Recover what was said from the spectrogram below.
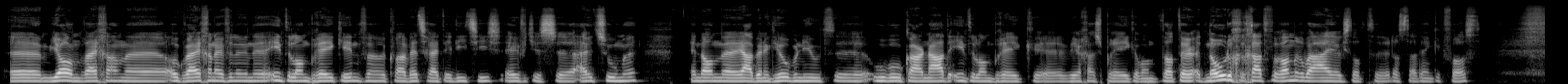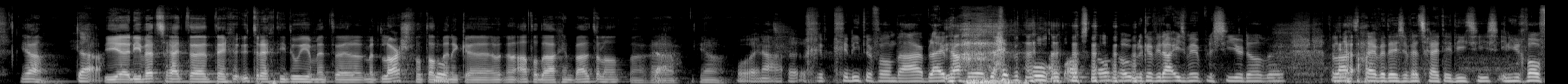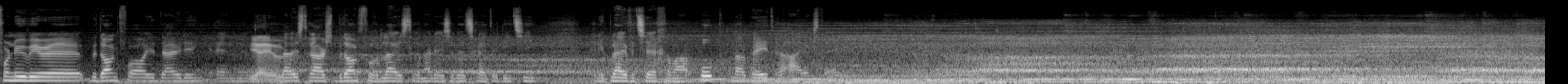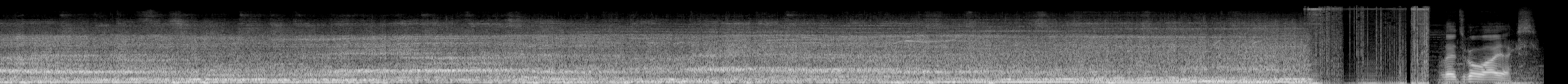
Um, Jan, wij gaan, ook wij gaan even een interland break in van, qua wedstrijdedities. Eventjes uitzoomen. En dan uh, ja, ben ik heel benieuwd uh, hoe we elkaar na de interlandbreek uh, weer gaan spreken. Want dat er het nodige gaat veranderen bij Ajax, dat, dat staat denk ik vast. Ja, ja. Die, die wedstrijd tegen Utrecht die doe je met, met Lars. Want dan Klopt. ben ik een aantal dagen in het buitenland. Maar ja. ja. Hoi, nou, geniet ervan daar. Blijf, ja. het, blijf het volgen op afstand. Hopelijk heb je daar iets meer plezier dan de laatste tijd bij deze wedstrijdedities. In ieder geval voor nu weer bedankt voor al je duiding. En luisteraars, bedankt voor het luisteren naar deze wedstrijdeditie. Ik blijf het zeggen, maar op naar betere Ajax-tijden. Let's go Ajax.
